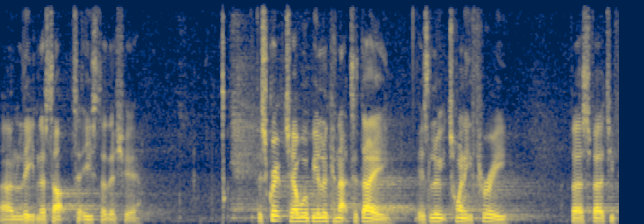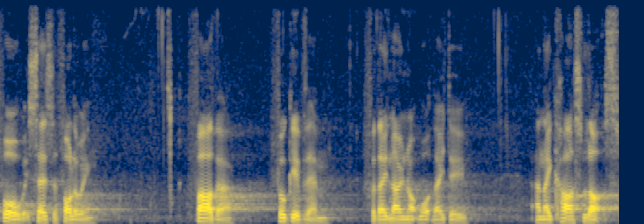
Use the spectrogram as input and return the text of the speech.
uh, leading us up to Easter this year. The scripture we'll be looking at today is Luke 23, verse 34, which says the following Father, forgive them, for they know not what they do. And they cast lots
